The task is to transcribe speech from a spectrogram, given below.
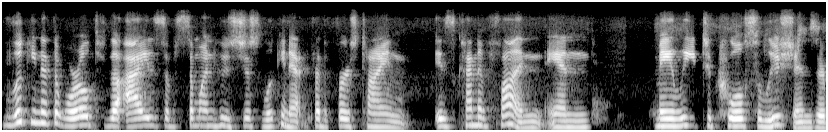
looking at the world through the eyes of someone who's just looking at it for the first time is kind of fun and may lead to cool solutions or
